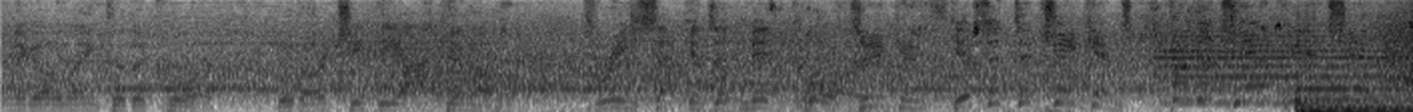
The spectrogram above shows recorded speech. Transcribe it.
To go length of the court with Arcidiacono. Three seconds at midcourt. Jenkins. Gives it to Jenkins for the championship.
